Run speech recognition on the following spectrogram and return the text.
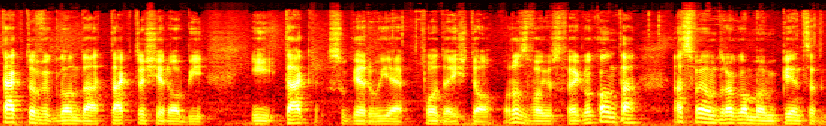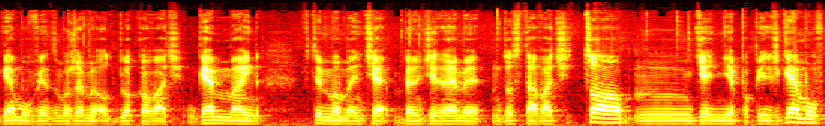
Tak to wygląda, tak to się robi i tak sugeruję podejść do rozwoju swojego konta. A swoją drogą mamy 500 gemów, więc możemy odblokować gem mine. W tym momencie będziemy dostawać co mm, dziennie po 5 gemów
